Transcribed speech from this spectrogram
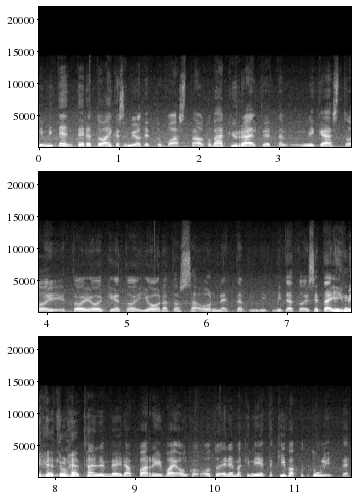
Niin miten teidät on aikaisemmin otettu vastaan? Onko vähän kyräilty, että mikäs toi, toi oikea toi Joona tuossa on, että mitä toi setä ihminen tulee tänne meidän pariin vai onko oltu enemmänkin niin, että kiva kun tulitte?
